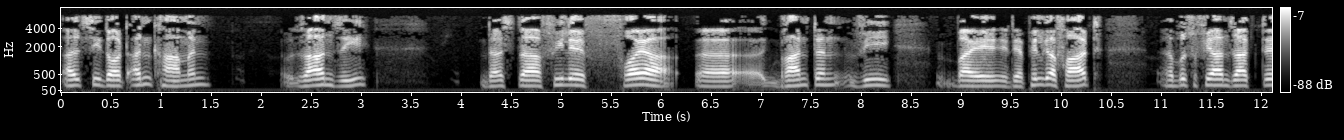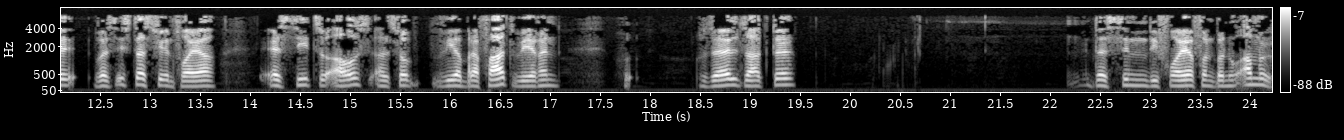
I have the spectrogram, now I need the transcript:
Als sie dort ankamen, sahen sie, dass da viele Feuer äh, brannten, wie bei der Pilgerfahrt. Abu Sufyan sagte, was ist das für ein Feuer? Es sieht so aus, als ob wir Brafat wären. Hussein sagte, das sind die Feuer von Banu Amr.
